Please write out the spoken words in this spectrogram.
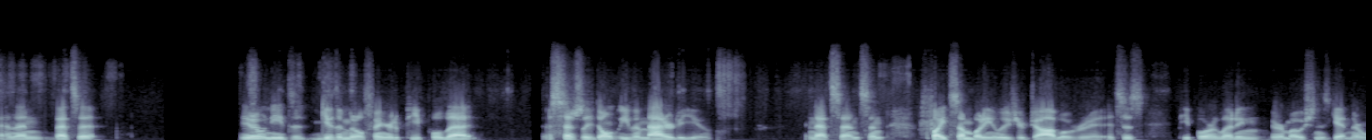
and then that's it. You don't need to give the middle finger to people that essentially don't even matter to you in that sense and fight somebody and lose your job over it. It's just people are letting their emotions get in their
